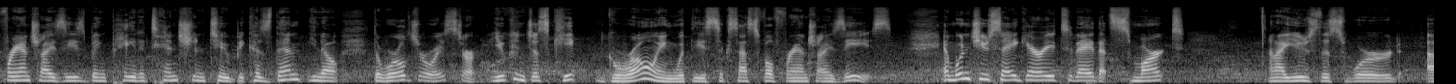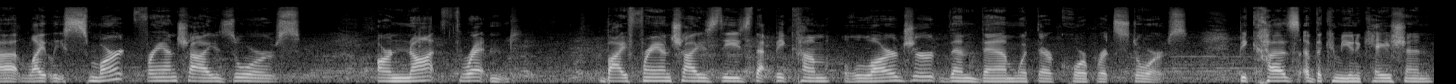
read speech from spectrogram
franchisees being paid attention to because then, you know, the world's your oyster. You can just keep growing with these successful franchisees. And wouldn't you say, Gary, today that smart, and I use this word uh, lightly, smart franchisors are not threatened by franchisees that become larger than them with their corporate stores because of the communication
